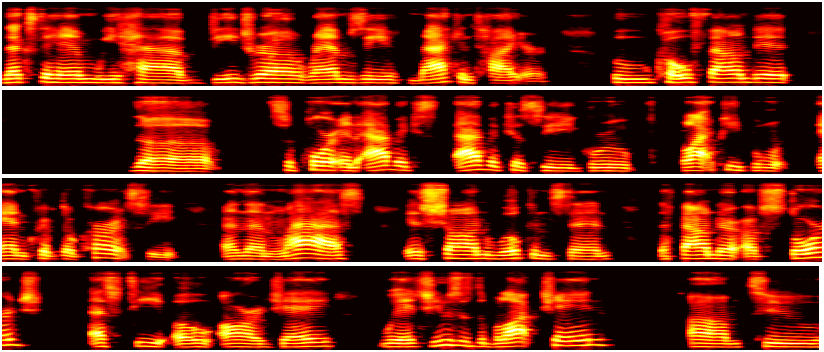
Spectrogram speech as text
Next to him, we have Deidre Ramsey McIntyre, who co-founded the support and advocacy group, Black People and Cryptocurrency. And then last is Shawn Wilkinson, the founder of Storj, S-T-O-R-J, which uses the blockchain um, to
